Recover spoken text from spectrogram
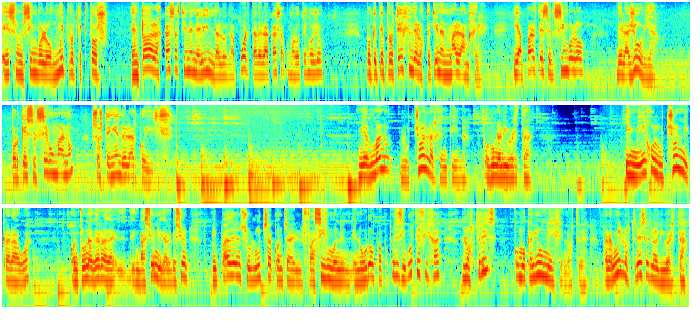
Es un símbolo muy protector. En todas las casas tienen el índalo, en la puerta de la casa como lo tengo yo, porque te protegen de los que tienen mal ángel. Y aparte es el símbolo de la lluvia, porque es el ser humano sosteniendo el arco iris. Mi hermano luchó en la Argentina por una libertad. Y mi hijo luchó en Nicaragua contra una guerra de, invasión y de agresión. Mi padre en su lucha contra el fascismo en, en Europa. Entonces, si vos te fijas, los tres, como que había un eje en los tres. Para mí los tres es la libertad.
